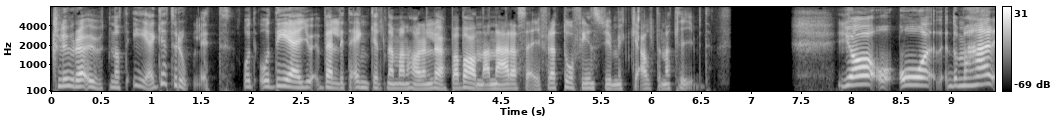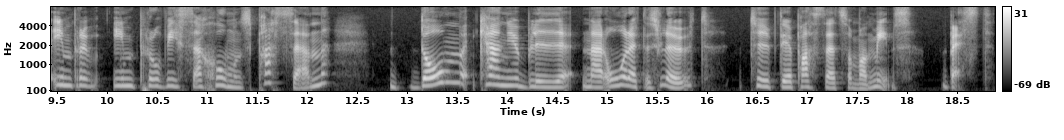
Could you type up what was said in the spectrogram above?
klura ut något eget roligt. Och, och det är ju väldigt enkelt när man har en löparbana nära sig, för att då finns det ju mycket alternativ. Ja, och, och de här impro, improvisationspassen, de kan ju bli, när året är slut, typ det passet som man minns bäst.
